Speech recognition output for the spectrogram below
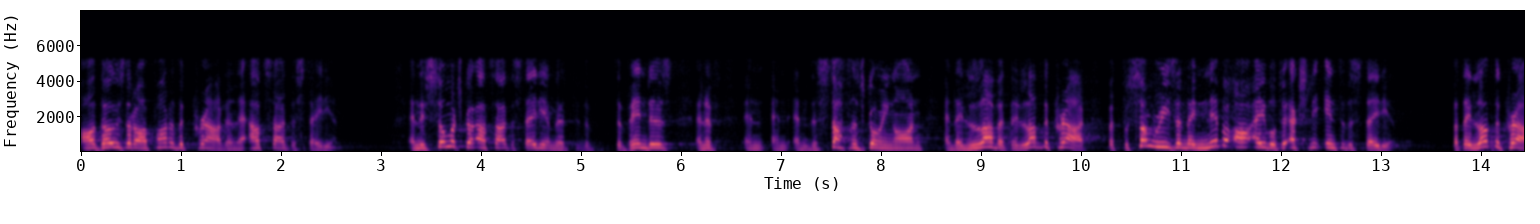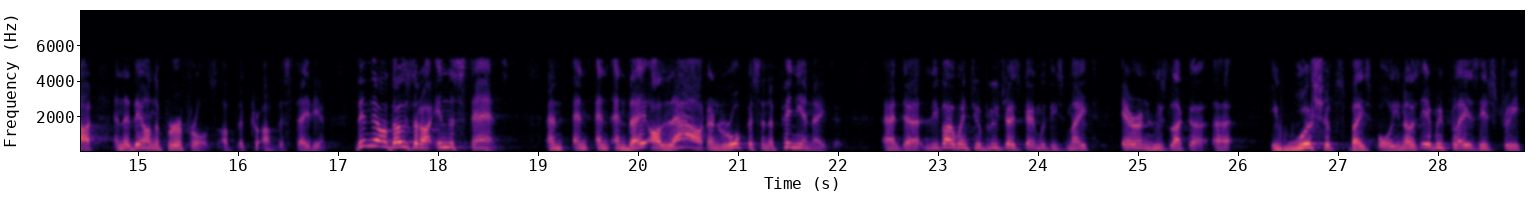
are those that are part of the crowd and they're outside the stadium. And there's so much outside the stadium that the, the vendors and, if, and, and, and the stuff that's going on, and they love it. They love the crowd, but for some reason, they never are able to actually enter the stadium. But they love the crowd, and they're there on the peripherals of the, of the stadium. Then there are those that are in the stands, and, and, and, and they are loud and raucous and opinionated. And uh, Levi went to a Blue Jays game with his mate, Aaron, who's like a, a he worships baseball. He knows every player's history,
